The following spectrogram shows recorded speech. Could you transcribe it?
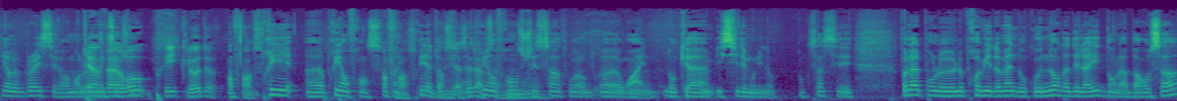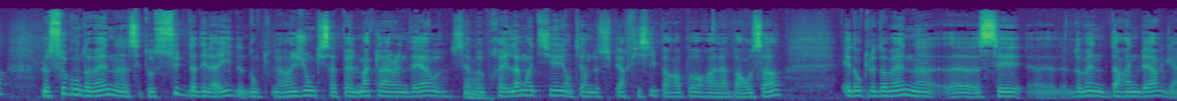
Hill of Grace, c'est vraiment le 15-20 l'exception. euros, prix Claude en France. Prix, euh, prix en France. En France, prix, oui, à donc c'est prix en. France chez Southworld euh, Wine. Donc euh, ici les Moulineaux. Donc ça c'est voilà pour le, le premier domaine donc au nord d'Adélaïde dans la Barossa. Le second domaine c'est au sud d'Adélaïde donc la région qui s'appelle McLaren Vale. C'est à Mmh. peu près la moitié en termes de superficie par rapport à la Barossa. Et donc le domaine, euh, c'est euh, le domaine d'Arenberg,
